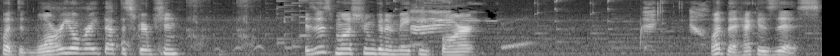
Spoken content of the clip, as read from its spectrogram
What, did Wario write that description? Is this mushroom gonna make me fart? Uh, no. What the heck is this?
